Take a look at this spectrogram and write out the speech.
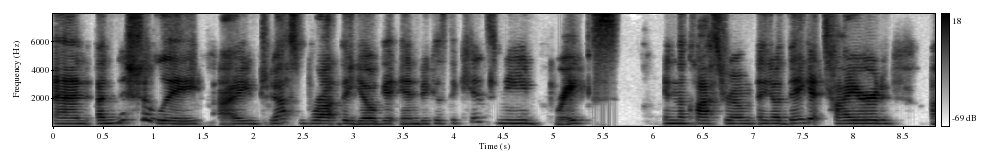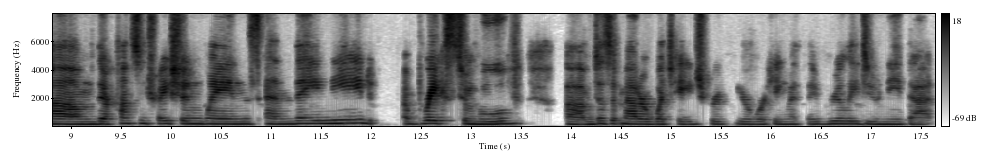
and initially, I just brought the yoga in because the kids need breaks in the classroom. And, you know, they get tired, um, their concentration wanes, and they need breaks to move. Um, doesn't matter which age group you're working with, they really do need that.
